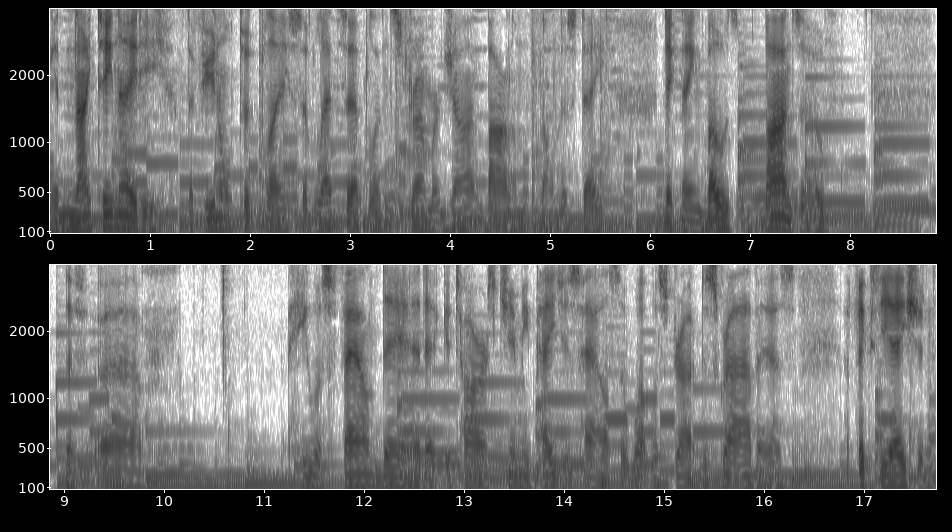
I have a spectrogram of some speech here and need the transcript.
In 1980, the funeral took place of Led Zeppelin's drummer John Bonham on this date, nicknamed Bonzo. The, uh, he was found dead at guitarist Jimmy Page's house of what was described as asphyxiation.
